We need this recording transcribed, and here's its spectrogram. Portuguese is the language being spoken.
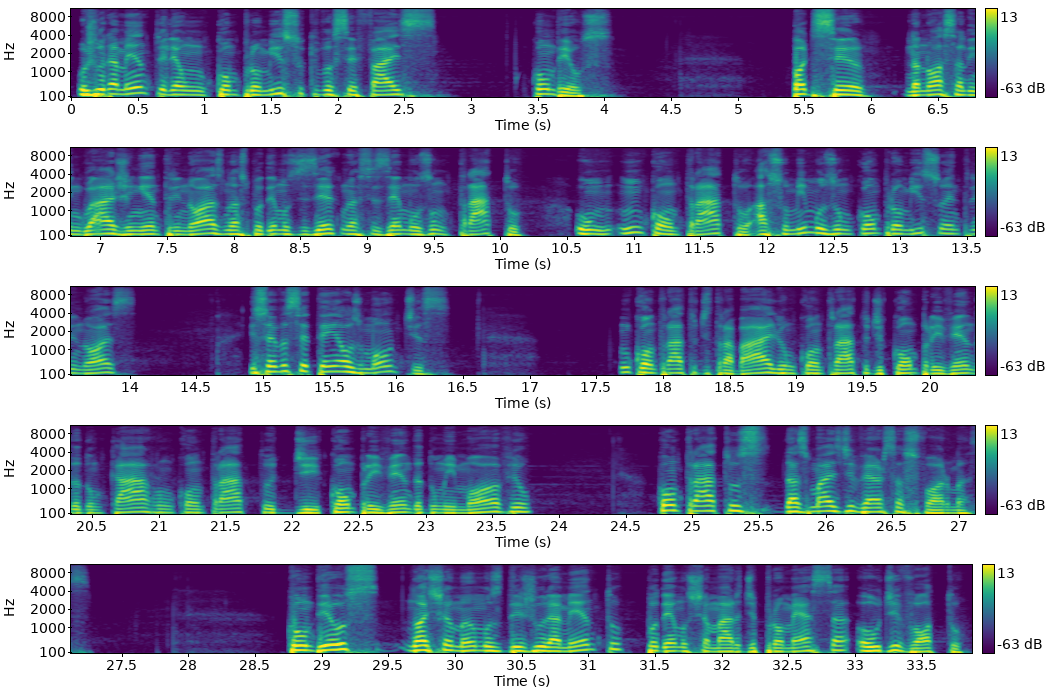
O juramento ele é um compromisso que você faz com Deus. Pode ser, na nossa linguagem, entre nós, nós podemos dizer que nós fizemos um trato, um, um contrato, assumimos um compromisso entre nós. Isso aí você tem aos montes. Um contrato de trabalho, um contrato de compra e venda de um carro, um contrato de compra e venda de um imóvel. Contratos das mais diversas formas. Com Deus, nós chamamos de juramento, podemos chamar de promessa ou de voto.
